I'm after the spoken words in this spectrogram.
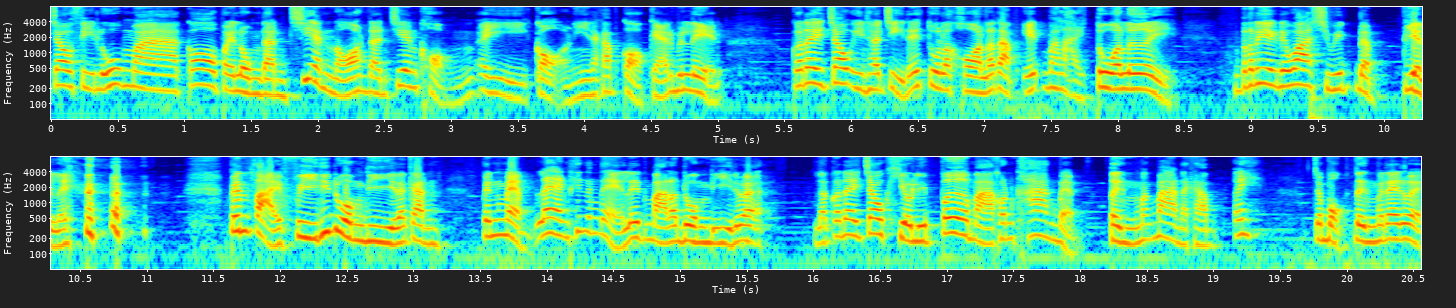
เจ้าซีรุมาก็ไปลงดันเจียนเนาะดันเจียนของไอ้เกาะนี้นะครับเกาะแก๊สวิลเลจก็ได้เจ้าอินทาจิได้ตัวละครระดับ S มาหลายตัวเลย เรียกได้ว่าชีวิตแบบเปลี่ยนเลย เป็นสายฟรีที่ดวงดีแล้วกัน เป็นแมปแรกที่ตั้งแต่เล่นมาแล้วดวงดีด้วย แล้วก็ได้เจ้าเคียวริปเปอร์มาค่อนข้างแบบตึงมากๆนะครับ เอ้ย จะบอกตึงไม่ได้ด้วย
